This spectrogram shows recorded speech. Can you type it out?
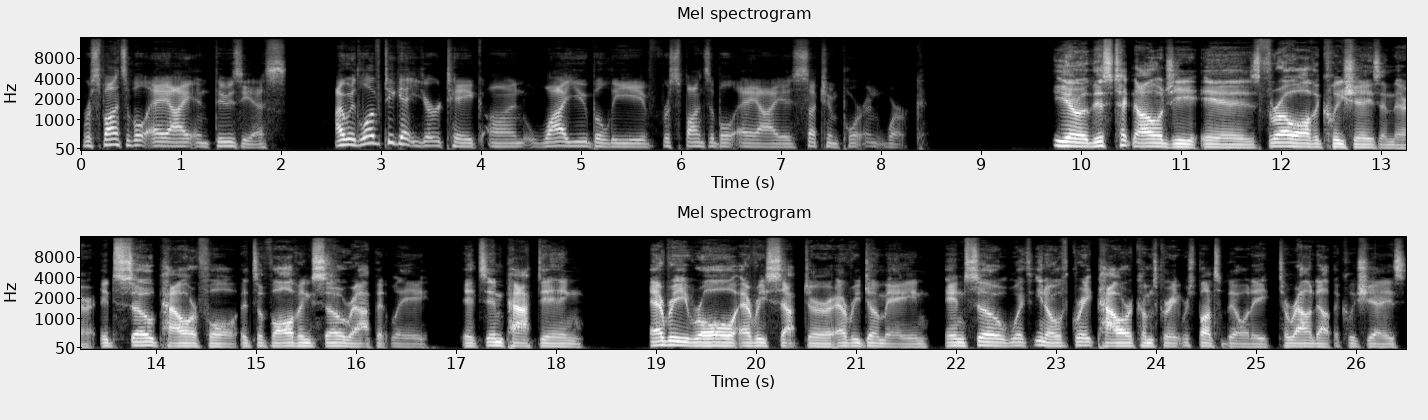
responsible AI enthusiasts. I would love to get your take on why you believe responsible AI is such important work. You know, this technology is throw all the cliches in there. It's so powerful. It's evolving so rapidly. It's impacting every role, every sector, every domain. And so with, you know, with great power comes great responsibility to round out the cliches.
